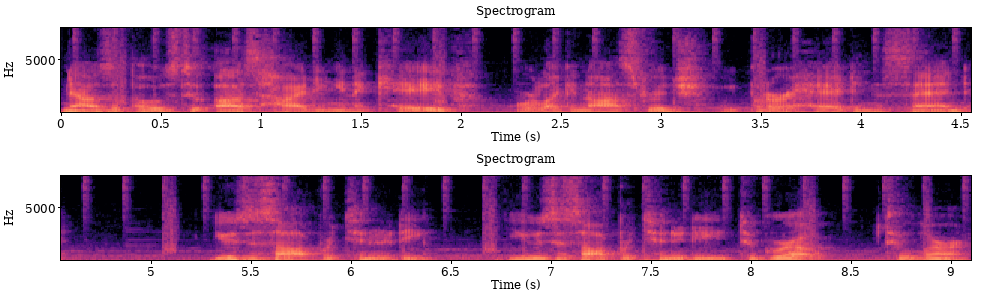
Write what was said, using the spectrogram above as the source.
Now, as opposed to us hiding in a cave or like an ostrich, we put our head in the sand. Use this opportunity. Use this opportunity to grow, to learn,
